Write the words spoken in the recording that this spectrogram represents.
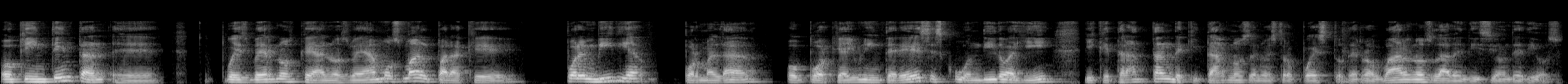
o que intentan eh, pues vernos que nos veamos mal para que por envidia, por maldad, porque hay un interés escondido allí y que tratan de quitarnos de nuestro puesto, de robarnos la bendición de Dios.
